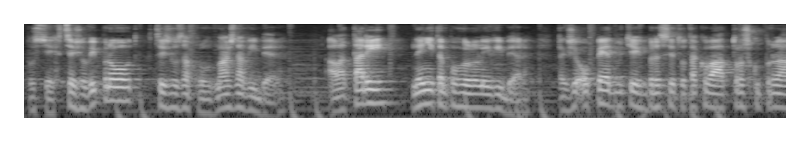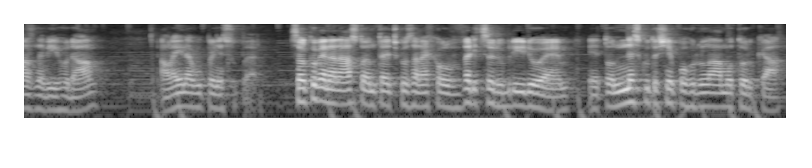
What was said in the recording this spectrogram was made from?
Prostě chceš ho vypnout, chceš ho zapnout, máš na výběr. Ale tady není ten pohodlný výběr. Takže opět u těch brzd je to taková trošku pro nás nevýhoda, ale jinak úplně super. Celkově na nás to MT zanechalo velice dobrý dojem, je to neskutečně pohodlná motorka,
